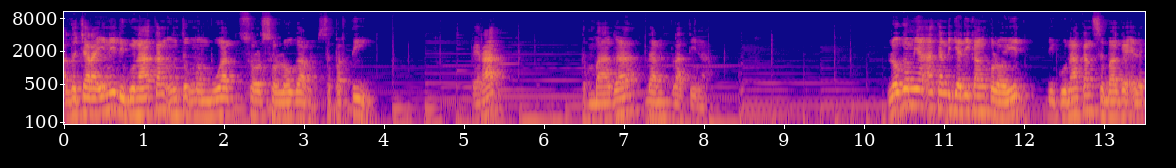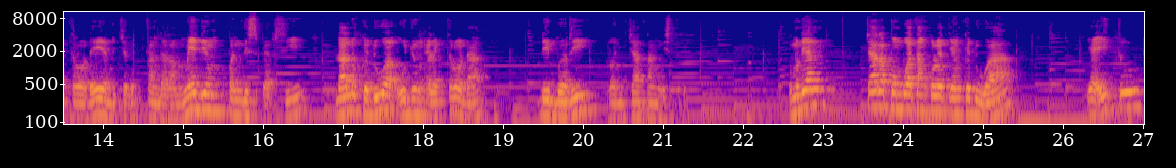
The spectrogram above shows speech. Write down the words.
atau cara ini digunakan untuk membuat sol-sol logam seperti perak, tembaga, dan platina. Logam yang akan dijadikan koloid digunakan sebagai elektroda yang dicelupkan dalam medium pendispersi, lalu kedua ujung elektroda diberi loncatan listrik. Kemudian cara pembuatan koloid yang kedua yaitu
